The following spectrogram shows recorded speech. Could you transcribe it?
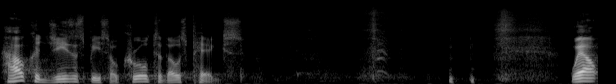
How could Jesus be so cruel to those pigs? Well,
